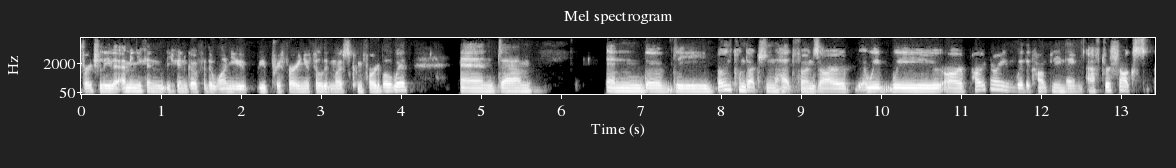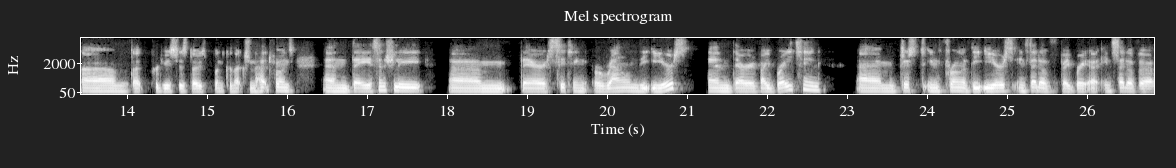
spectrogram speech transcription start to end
virtually, I mean, you can you can go for the one you you prefer and you feel the most comfortable with, and um, and the the bone conduction headphones are we we are partnering with a company named AfterShokz um, that produces those bone conduction headphones, and they essentially um, they're sitting around the ears and they're vibrating um, just in front of the ears instead of vibrate uh, instead of uh,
